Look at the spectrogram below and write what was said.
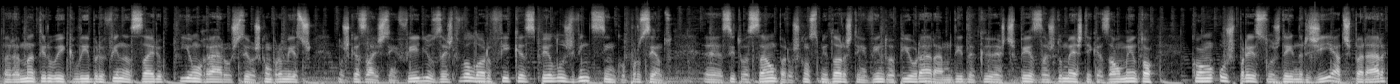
para manter o equilíbrio financeiro e honrar os seus compromissos. Nos casais sem filhos, este valor fica-se pelos 25%. A situação para os consumidores tem vindo a piorar à medida que as despesas domésticas aumentam, com os preços da energia a disparar.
